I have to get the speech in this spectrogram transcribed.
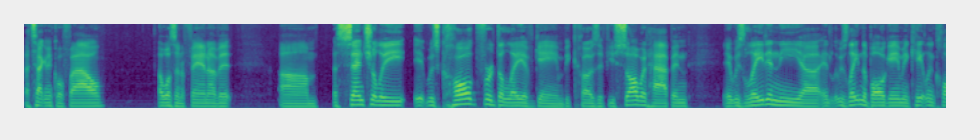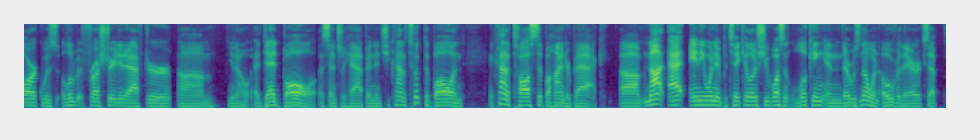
a technical foul. I wasn't a fan of it. Um, essentially, it was called for delay of game because if you saw what happened it was late in the uh, it was late in the ball game, and Caitlin Clark was a little bit frustrated after um, you know a dead ball essentially happened, and she kind of took the ball and, and kind of tossed it behind her back, um, not at anyone in particular. She wasn't looking, and there was no one over there except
